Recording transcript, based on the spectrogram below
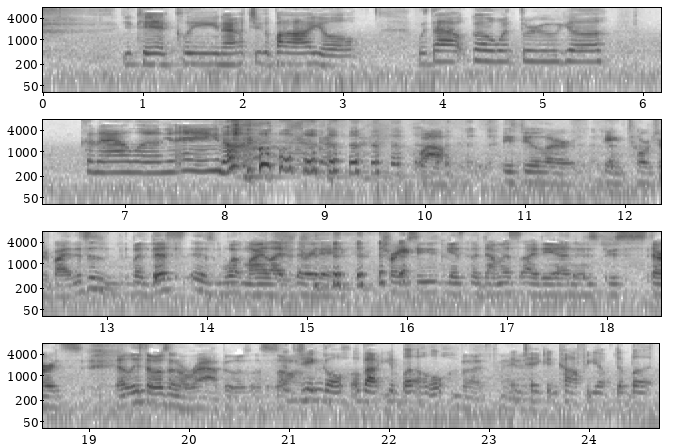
you can't clean out your bile without going through your canal and your anal. wow, these people are being tortured by this is but this is what my life is every day. Tracy gets the dumbest idea and it just starts. At least it wasn't a rap; it was a song, A jingle about your butthole But man, and taking coffee up the butt.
